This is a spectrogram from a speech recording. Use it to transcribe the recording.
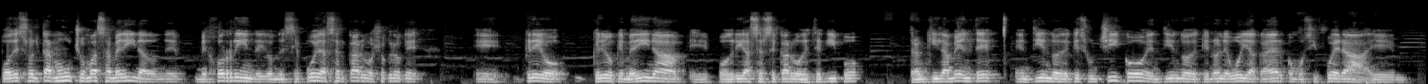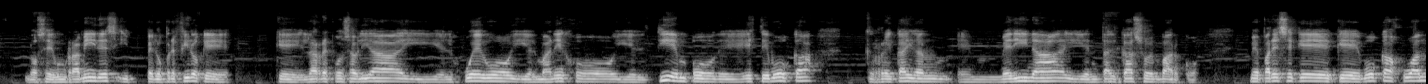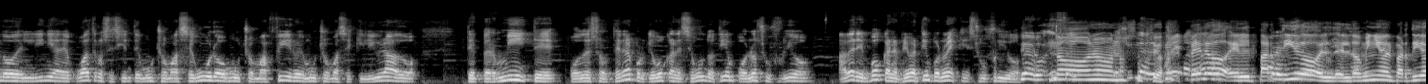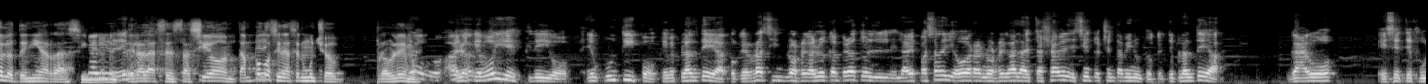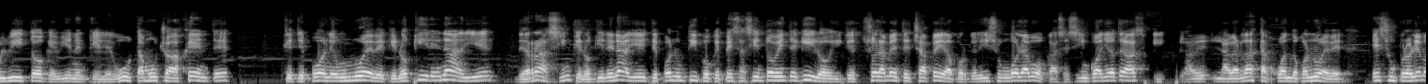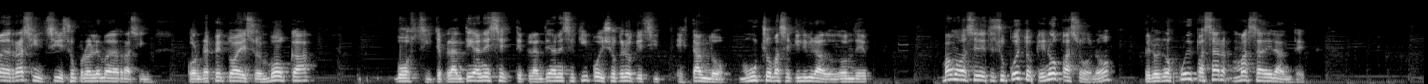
podés soltar mucho más a Medina, donde mejor rinde y donde se puede hacer cargo. Yo creo que eh, creo, creo que Medina eh, podría hacerse cargo de este equipo tranquilamente. Entiendo de que es un chico, entiendo de que no le voy a caer como si fuera, eh, no sé, un Ramírez, y, pero prefiero que, la responsabilidad y el juego y el manejo y el tiempo de este Boca recaigan en Medina y en tal caso en Barco. Me parece que, que Boca jugando en línea de cuatro se siente mucho más seguro, mucho más firme, mucho más equilibrado. Te permite poder sostener, porque Boca en el segundo tiempo no sufrió. A ver, en Boca en el primer tiempo no es que sufrió. Claro, esa- No, no, no sufrió. Pero el partido, el, dominio del partido lo tenía Racing. Era la sensación. Tampoco sin hacer mucho problema. A lo que voy es, que digo, en- un tipo que me plantea, porque Racing nos regaló el campeonato la vez pasada y ahora nos regala esta llave de 180 minutos, que te plantea, Gago es este fulbito que viene, que le gusta mucho a la gente, que te pone un 9 que no quiere nadie, de Racing, que no quiere nadie, y te pone un tipo que pesa 120 kilos y que solamente chapea porque le hizo un gol a Boca hace 5 años atrás, y la, verdad están jugando con 9. ¿Es un problema de Racing? Sí, es un problema de Racing. Con respecto a eso, en Boca, vos si te plantean ese, te plantean ese equipo, y yo creo que si estando mucho más equilibrado, donde vamos a hacer este supuesto que no pasó, ¿no? Pero nos puede pasar más adelante.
